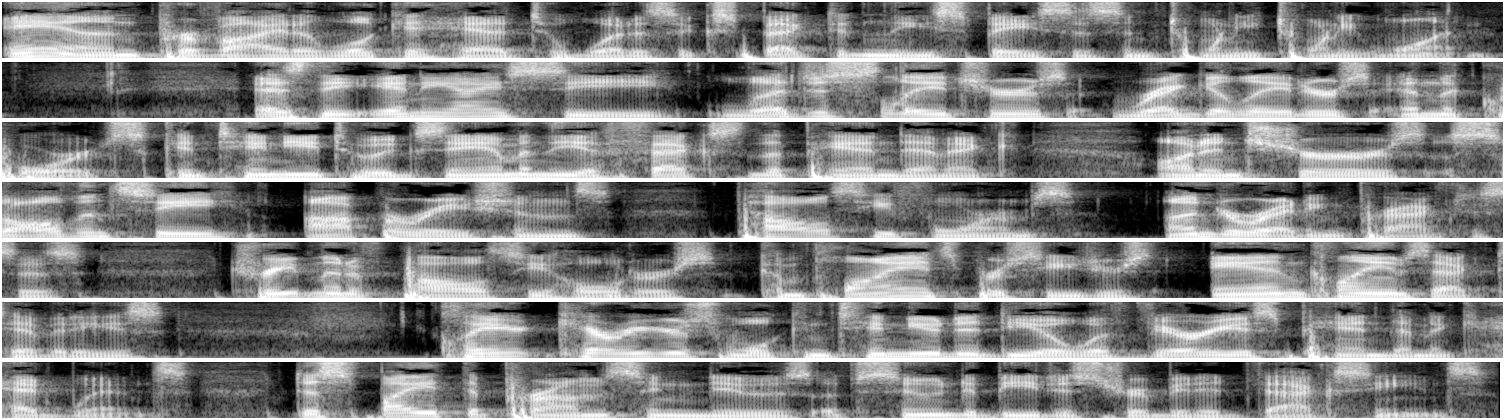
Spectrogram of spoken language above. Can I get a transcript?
and provide a look ahead to what is expected in these spaces in 2021. As the NAIC, legislatures, regulators, and the courts continue to examine the effects of the pandemic on insurers' solvency, operations, policy forms, underwriting practices, treatment of policyholders, compliance procedures, and claims activities, carriers will continue to deal with various pandemic headwinds, despite the promising news of soon to be distributed vaccines.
